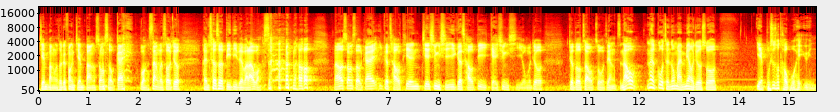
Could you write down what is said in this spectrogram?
肩膀的时候就放肩膀，双手该 往上的时候就很彻彻底底的把它往上，然后然后双手该一个朝天接讯息，一个朝地给讯息，我们就就都照做这样子。然后那个过程中蛮妙，就是说也不是说头不会晕，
